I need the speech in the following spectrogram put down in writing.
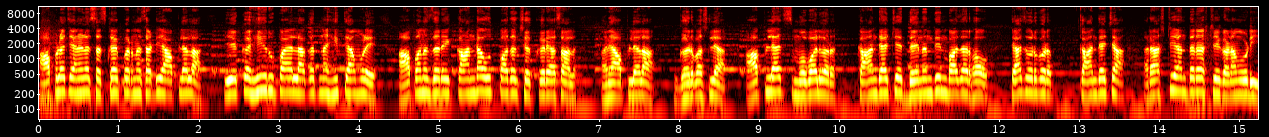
आपलं चॅनल सबस्क्राईब करण्यासाठी आपल्याला एकही रुपया लागत नाही. त्यामुळे आपण जर एक कांदा उत्पादक शेतकरी असाल आणि आपल्याला घरबसल्या आपल्याच मोबाईलवर कांद्याचे दैनंदिन बाजारभाव त्याचबरोबर कांद्याच्या राष्ट्रीय आंतरराष्ट्रीय घडामोडी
